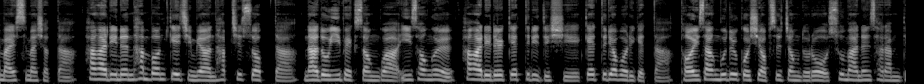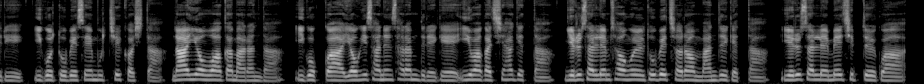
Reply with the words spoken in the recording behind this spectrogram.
말씀하셨다. 항아리는 한 번 깨지면 합칠 수 없다. 나도 이 백성과 이 성을 항아리를 깨뜨리듯이 깨뜨려 버리겠다. 더 이상 묻을 곳이 없을 정도로 수많은 사람들이 이곳 도벳에 묻힐 것이다. 나 여호와가 말한다. 이곳과 여기 사는 사람들에게 이와 같이 하겠다. 예루살렘 성을 도배처럼 만들겠다. 예루살렘의 집들과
